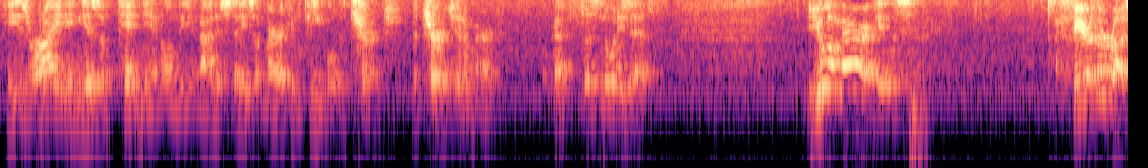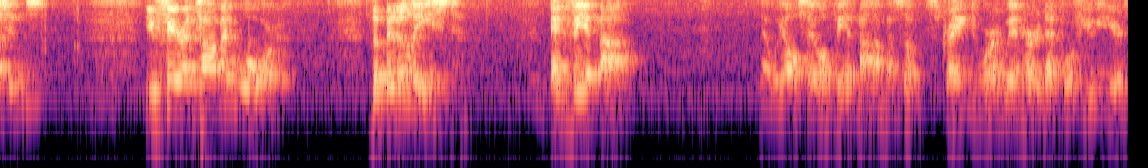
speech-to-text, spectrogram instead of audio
He's writing his opinion on the United States American people, the church, the church in America. Okay? Listen to what he says. You Americans fear the Russians, you fear atomic war, the Middle East, and Vietnam. Now we all say, oh, Vietnam, that's a strange word. We hadn't heard that for a few years.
